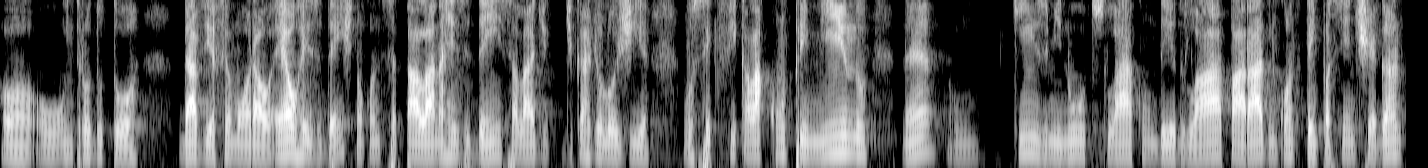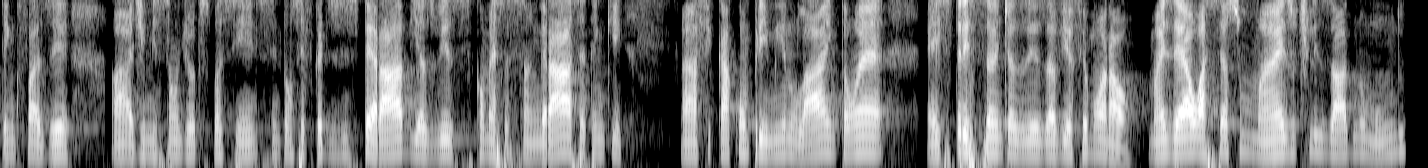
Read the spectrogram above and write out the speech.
o, o introdutor da via femoral é o residente. Então, quando você está lá na residência lá de, de, cardiologia, você que fica lá comprimindo, né, um 15 minutos lá com o dedo lá parado, enquanto tem paciente chegando, tem que fazer a admissão de outros pacientes. Então, você fica desesperado e às vezes começa a sangrar, você tem que uh, ficar comprimindo lá. Então, é, é estressante às vezes a via femoral, mas é o acesso mais utilizado no mundo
